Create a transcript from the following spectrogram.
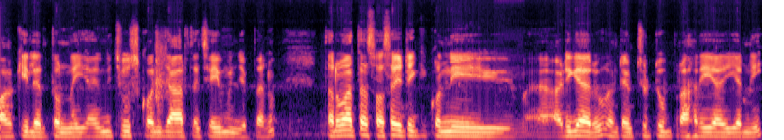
బాకీలు ఎంత ఉన్నాయి అవన్నీ చూసుకొని జాగ్రత్త చేయమని చెప్పాను. తర్వాత సొసైటీకి కొన్ని అడిగారు. అంటే చుట్టూ ప్రహరీ అవన్నీ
